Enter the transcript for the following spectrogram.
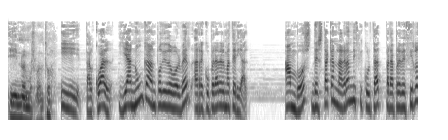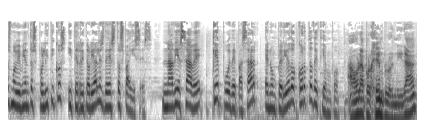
y no hemos vuelto. Y tal cual, ya nunca han podido volver a recuperar el material. Ambos destacan la gran dificultad para predecir los movimientos políticos y territoriales de estos países. Nadie sabe qué puede pasar en un periodo corto de tiempo. Ahora, por ejemplo, en Irak,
